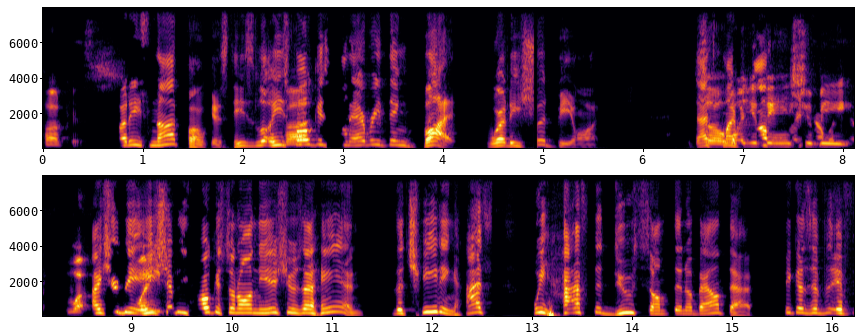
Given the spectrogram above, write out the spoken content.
focused. But he's not focused. He's he's But- focused on everything but what he should be on. That's so my what you think he should be? What? I should be. He you- should be focusing on the issues at hand. The cheating has. We have to do something about that because if if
